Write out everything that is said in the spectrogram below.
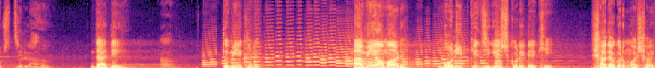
উঠছিল দাদি হ্যাঁ। তুমি এখানে আমি আমার মনিপকে জিজ্ঞেস করে দেখি সদাগর মশাই।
